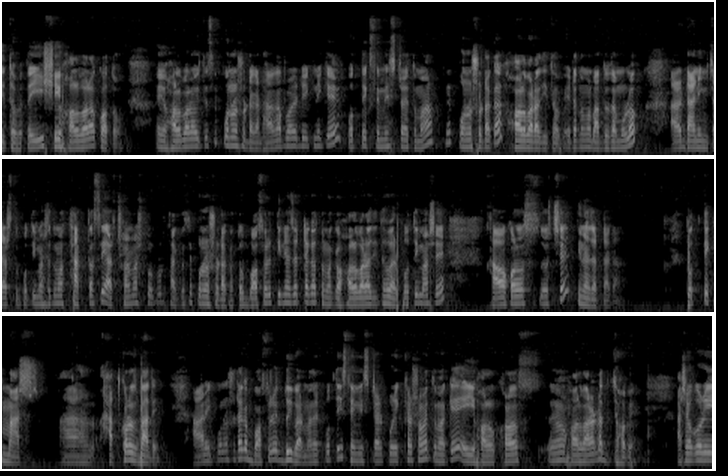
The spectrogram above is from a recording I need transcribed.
দিতে হবে। তাই সেই হল ভাড়া কত? এই হল ভাড়া হইতেছে পনেরোশো টাকা। ঢাকা পলিটেকনিকে প্রত্যেক সেমিস্টারে তোমার পনেরোশো টাকা হল ভাড়া দিতে হবে। এটা তোমার বাধ্যতামূলক। আর ডাইনিং চার্জ তো প্রতি মাসে তোমার থাকতেছে, আর ছয় মাস পর পর থাকতেছে পনেরোশো টাকা। তো বছরে তিন হাজার টাকা তোমাকে হল ভাড়া দিতে হবে, আর প্রতি মাসে খাওয়া খরচ হচ্ছে তিন হাজার টাকা। প্রত্যেক মাস। আর হাত খরচ বাদে। আর এই পনেরোশো টাকা বছরে দুইবার মানে প্রতি সেমিস্টার পরীক্ষার সময় তোমাকে এই হল খরচ হল ভাড়াটা দিতে হবে। আশা করি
